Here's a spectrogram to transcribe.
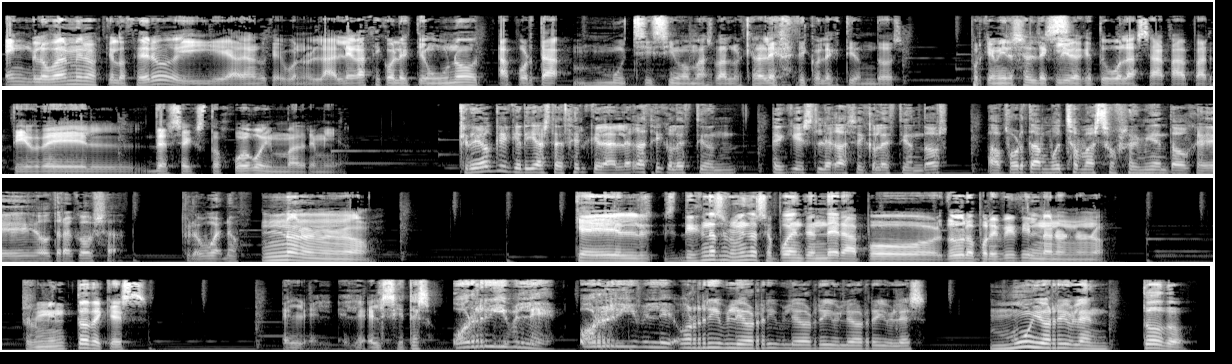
En global menos que lo cero y adelanto que bueno, la Legacy Collection 1 aporta muchísimo más valor que la Legacy Collection 2. Porque miras el declive que tuvo la saga a partir del, del sexto juego y madre mía. Creo que querías decir que la Legacy Collection X Legacy Collection 2 aporta mucho más sufrimiento que otra cosa. Pero bueno. No, no, no, no. Que el, diciendo sufrimiento se puede entender a por duro, por difícil. No, no, no, no. Sufrimiento de que es el, 7 es horrible, horrible, horrible, horrible, horrible, horrible. Es muy horrible en todo.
